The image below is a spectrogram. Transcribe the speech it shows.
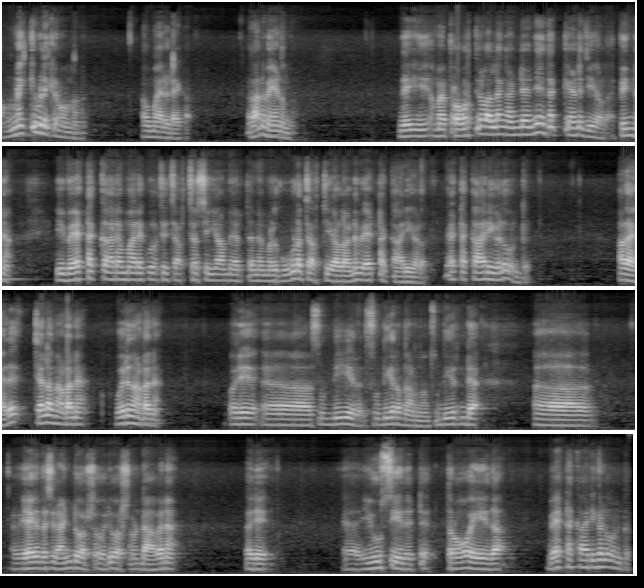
അമ്മയ്ക്ക് വിളിക്കണമെന്നാണ് അവന്മാരുടെയൊക്കെ. അതാണ് വേണമെന്ന് ഈ നമ്മുടെ പ്രവർത്തികളെല്ലാം കണ്ടു കഴിഞ്ഞാൽ ഇതൊക്കെയാണ് ചെയ്യാനുള്ളത് പിന്നെ ഈ വേട്ടക്കാരന്മാരെ കുറിച്ച് ചർച്ച ചെയ്യാൻ നേരത്തെ നമ്മൾ കൂടെ ചർച്ച ചെയ്യാനുള്ളതാണ് വേട്ടക്കാരികൾ വേട്ടക്കാരികളും ഉണ്ട്. അതായത് ചില നടന ഒരു നടന് ഒരു സുധീർ സുധീർ എന്നാണ് സുധീറിന്റെ ഏകദേശം രണ്ട് വർഷം ഒരു വർഷം കൊണ്ട് അവനെ ഒരു യൂസ് ചെയ്തിട്ട് ത്രോ ചെയ്ത വേട്ടക്കാരികളും ഉണ്ട്.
